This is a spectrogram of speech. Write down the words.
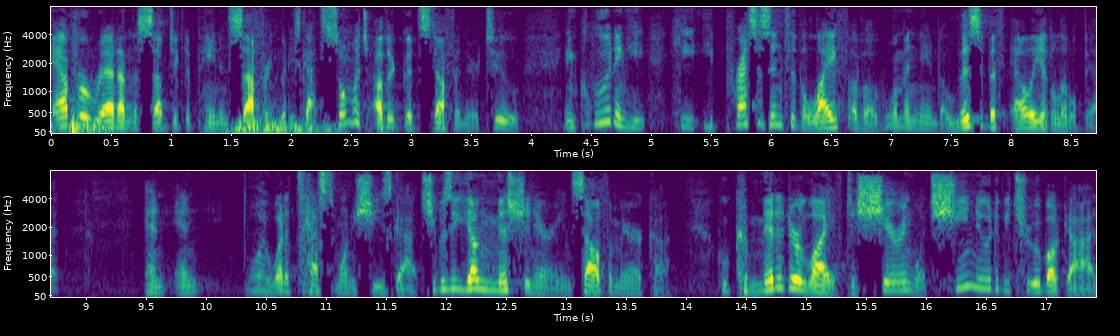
ever read on the subject of pain and suffering, but he's got so much other good stuff in there too, including he, he, he presses into the life of a woman named Elisabeth Elliot a little bit. And, and boy, what a testimony she's got. She was a young missionary in South America who committed her life to sharing what she knew to be true about God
